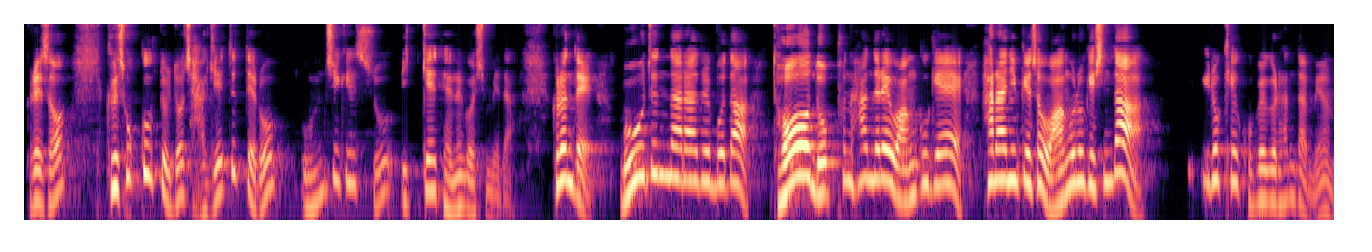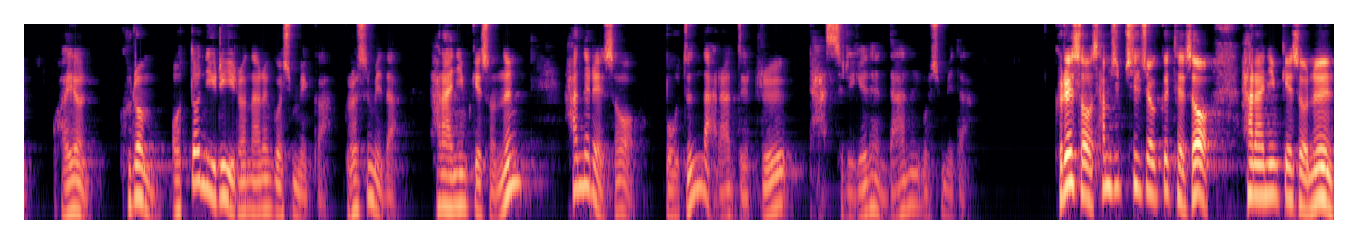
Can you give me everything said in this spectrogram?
그래서 그 속국들도 자기의 뜻대로 움직일 수 있게 되는 것입니다. 그런데 모든 나라들보다 더 높은 하늘의 왕국에 하나님께서 왕으로 계신다. 이렇게 고백을 한다면 과연 그럼 어떤 일이 일어나는 것입니까? 그렇습니다. 하나님께서는 하늘에서 모든 나라들을 다스리게 된다는 것입니다. 그래서 37절 끝에서 하나님께서는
